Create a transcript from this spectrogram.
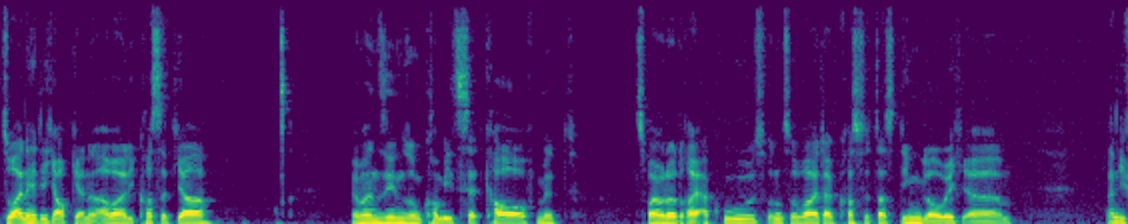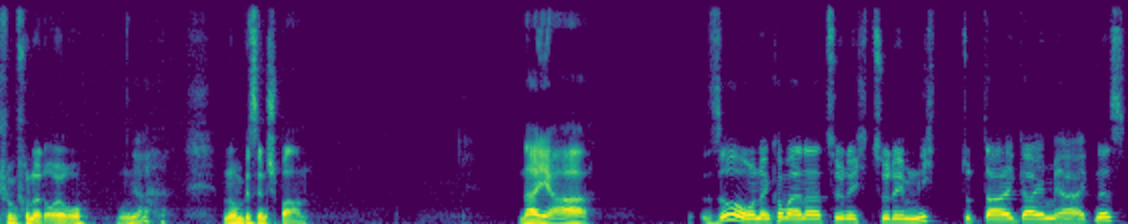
so eine hätte ich auch gerne, aber die kostet ja, wenn man sie in so einem Kombi-Set kauft mit zwei oder drei Akkus und so weiter, kostet das Ding, glaube ich, äh, an die 500 Euro. Ja, nur ein bisschen sparen. Naja. So, und dann kommen wir natürlich zu dem nicht total geilen Ereignis.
